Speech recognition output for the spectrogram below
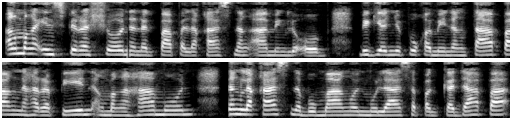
ang mga inspirasyon na nagpapalakas ng aming loob. Bigyan niyo po kami ng tapang na harapin ang mga hamon, ng lakas na bumangon mula sa pagkadapa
